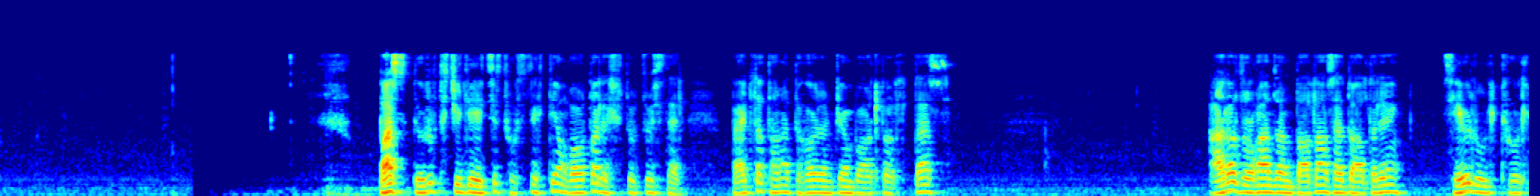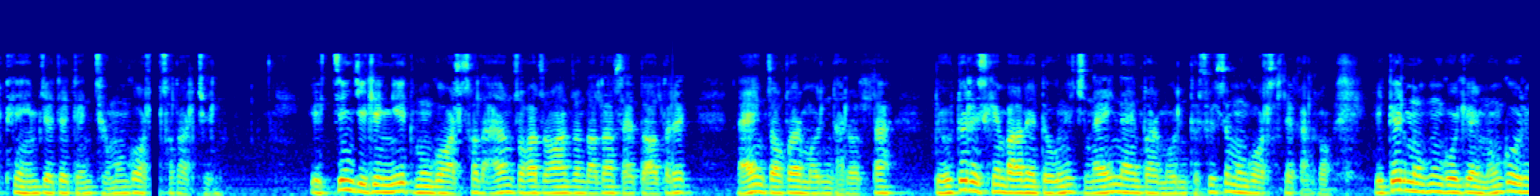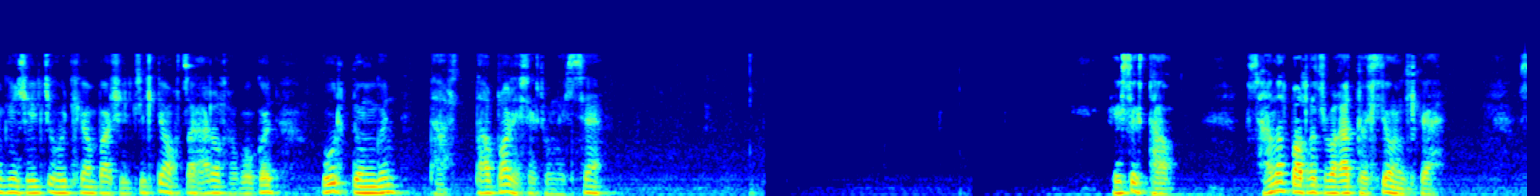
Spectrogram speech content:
Бас дөрөвт жилийн эцэст хүснэгтийн 3 дахь ашигт үзүүлснээр барилга тоноо төхөөрөмжийн борлуулалтаас 1607 сая долларын цэвэр үйлдвэрлэлийн хэмжээтэй тэнцэх мөнгө олцгол олж ирнэ. Эцсийн жилийн нийт мөнгө олцгол 16607 сая долларыг 86 дугаар мөрөнд харууллаа. Дөрөвдүгээр хэсгийн багны дүгнэж 88 дугаар мөрөнд төсвөлсөн мөнгө олцголыг гаргав. Эдгээр мөнгөн гүйлгээ мөнгөн хөрөнгийн шилжих хөдөлгөөн ба шилжилтийн хугацааг харуулах бөгөөд үр дүнг нь 5 дугаар хэсэгт үнэлсэн. Хэсэг 5. Санал болгож байгаа төслийн үнэлгээ.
